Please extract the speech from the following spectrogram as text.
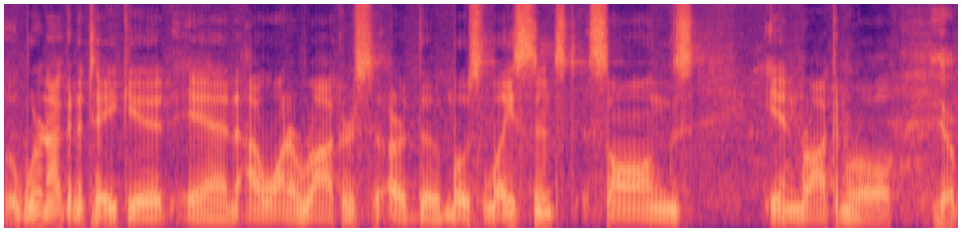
we're not going to take it, and I want to rock are, are the most licensed songs in rock and roll. Yep.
